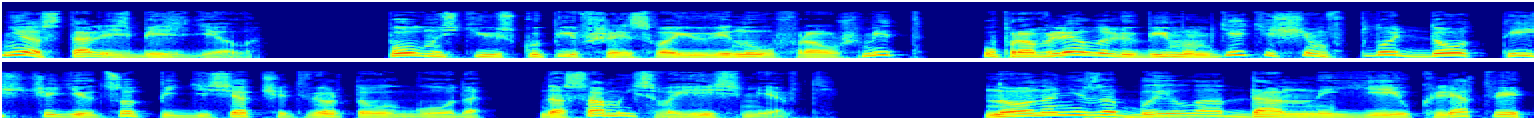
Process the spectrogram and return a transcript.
не остались без дела. Полностью искупившая свою вину фрау Шмидт управляла любимым детищем вплоть до 1954 года, до самой своей смерти. Но она не забыла о данной ею клятве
